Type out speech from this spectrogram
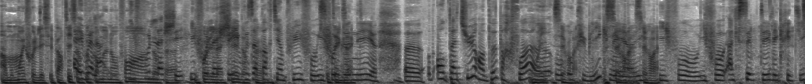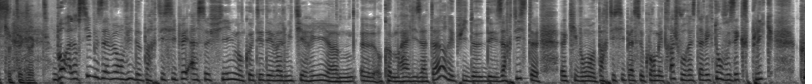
à un moment il faut le laisser partir c'est un peu comme un enfant il hein, faut le donc, euh, lâcher. il faut le lâcher. Il vous euh, appartient plus. Il faut, il faut le donner euh, en pâture un peu parfois Oui, euh, au, public, mais vrai, il, il faut, il faut accepter les critiques. c'est exact Bon, alors si vous avez envie de participer à ce film aux côtés d'Eva Louis Thierry euh, comme réalisateur et puis de, des artistes qui vont participer à ce court métrage, vous restez avec nous, on vous explique comment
